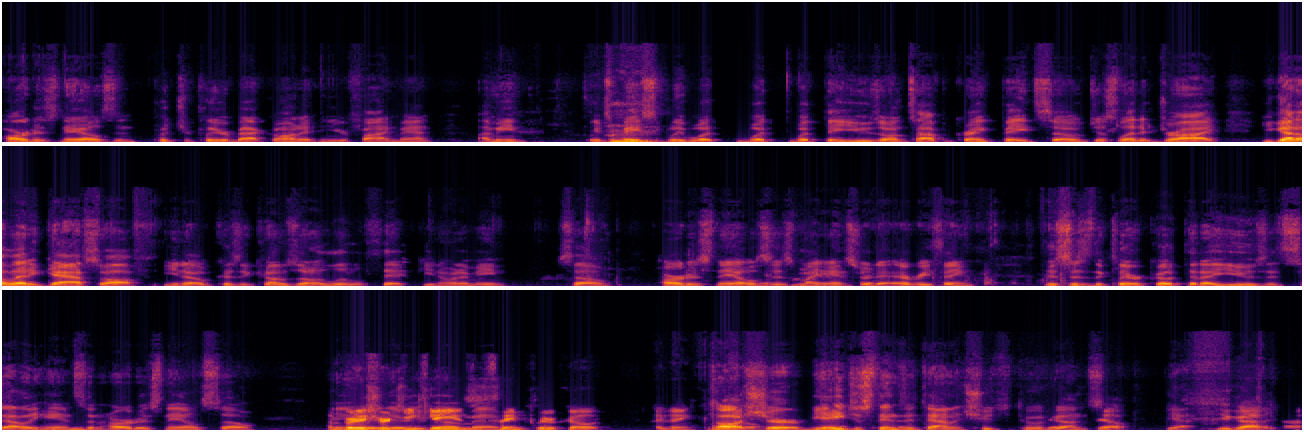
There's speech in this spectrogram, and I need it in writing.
hard as nails and put your clear back on it, and you're fine, man. I mean, it's mm-hmm. basically what what what they use on top of crankbaits. So just let it dry. You got to let it gas off, you know, because it comes on a little thick. You know what I mean? So hard as nails is my answer to everything. This is the clear coat that I use. It's Sally mm-hmm. Hansen hard as nails. So I'm pretty sure anyway, there you TK go, uses man. the same clear coat. I think. Oh, So, sure. Yeah, he just thins it down and shoots it to a Yeah, gun. So yeah, you got it. Uh,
